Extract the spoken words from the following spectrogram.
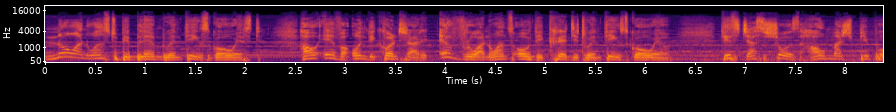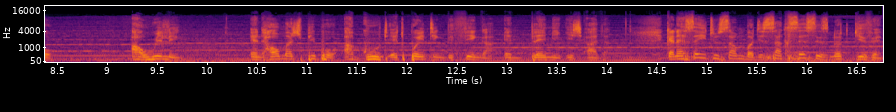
No one wants to be blamed when things go west. However, on the contrary, everyone wants all the credit when things go well. This just shows how much people are willing and how much people are good at pointing the finger and blaming each other. Can I say to somebody, success is not given,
